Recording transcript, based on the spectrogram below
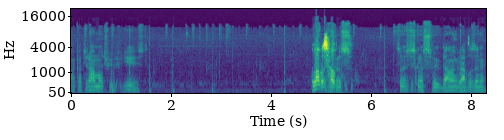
Oh my god, do you know how much we've used? Well, that was helpful. Something's just gonna swoop down and grab us in it.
